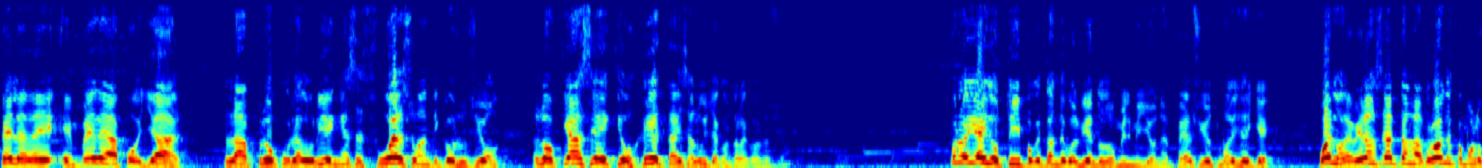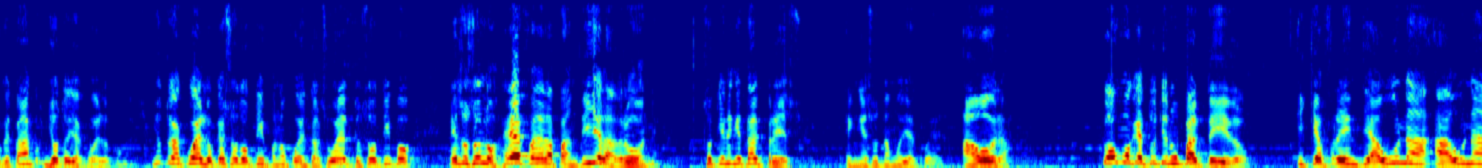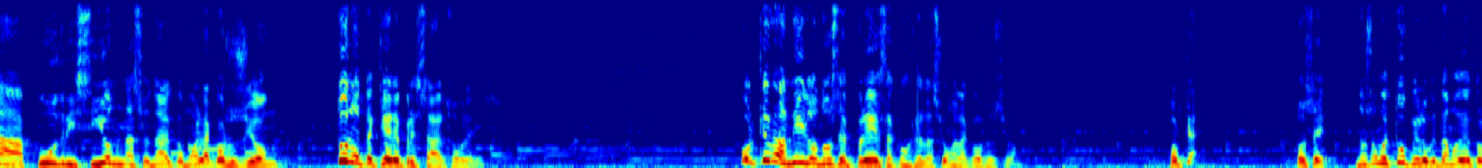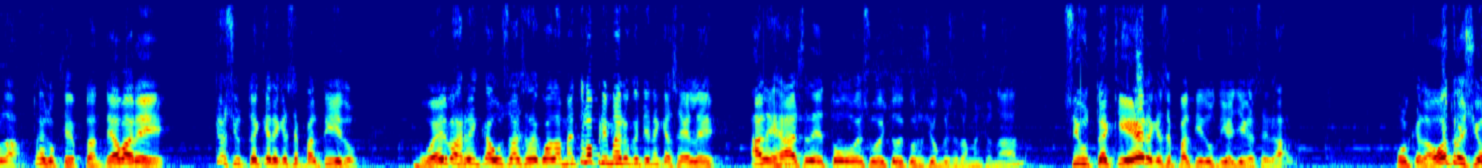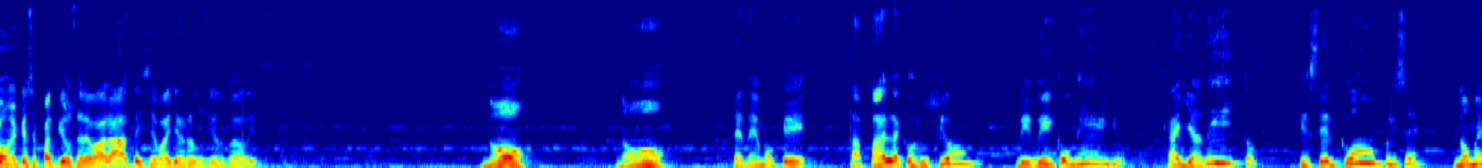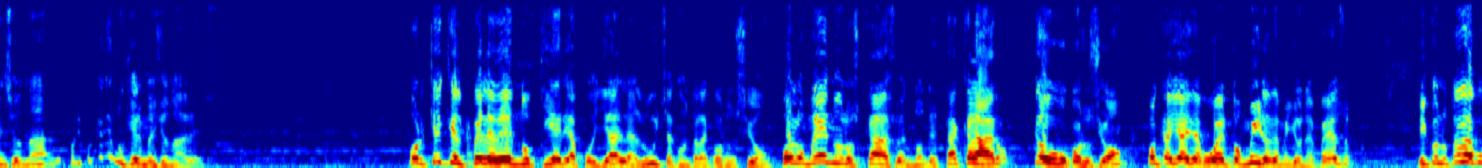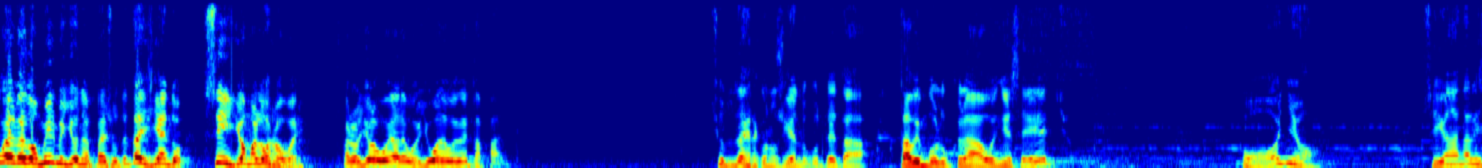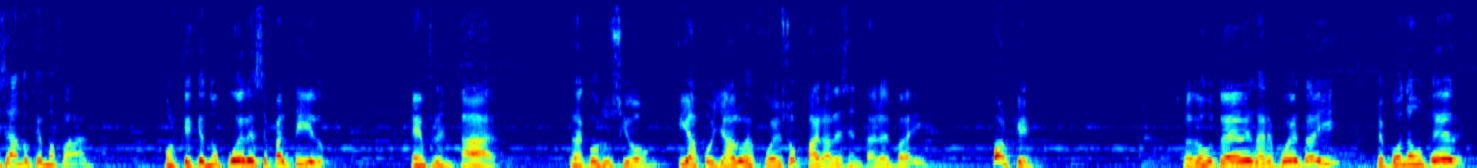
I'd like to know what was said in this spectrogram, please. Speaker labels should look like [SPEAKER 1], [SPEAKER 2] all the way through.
[SPEAKER 1] PLD, en vez de apoyar la Procuraduría en ese esfuerzo anticorrupción, lo que hace es que objeta esa lucha contra la corrupción. Pero ahí hay dos tipos que están devolviendo dos mil millones de pesos. Y tú me dices que, bueno, deberían ser tan ladrones como los que están. Yo estoy de acuerdo con eso. Yo estoy de acuerdo que esos dos tipos no pueden estar sueltos. Esos tipos, esos son los jefes de la pandilla de ladrones. Esos tienen que estar presos. En eso estamos de acuerdo. Ahora, ¿cómo que tú tienes un partido y que frente a una, a una pudrición nacional como es la corrupción, tú no te quieres expresar sobre eso? ¿Por qué Danilo no se expresa con relación a la corrupción? ¿Por qué? Entonces, no somos estúpidos los que estamos de otro lado. Entonces, lo que plantea Baré, que si usted quiere que ese partido vuelva a reencauzarse adecuadamente, lo primero que tiene que hacerle es alejarse de todos esos hechos de corrupción que se están mencionando. Si usted quiere que ese partido un día llegue a ser algo. Porque la otra opción es que ese partido se desbarate y se vaya reduciendo cada día. No, no. Tenemos que tapar la corrupción, vivir con ellos, calladito, que ser cómplice, no mencionar. ¿Por qué no quieren mencionar eso? ¿Por qué que el PLD no quiere apoyar la lucha contra la corrupción? Por lo menos en los casos en donde está claro que hubo corrupción, porque ahí hay devuelto miles de millones de pesos. Y cuando usted devuelve dos mil millones de pesos, usted está diciendo, sí, yo me lo robé, pero yo lo voy a devolver, yo voy a devolver esta parte. Si usted está reconociendo que usted está, estaba involucrado en ese hecho. Coño, sigan analizando qué más falta. Porque es que no puede ese partido enfrentar la corrupción y apoyar los esfuerzos para desentar el país. ¿Por qué? Se lo dejo a ustedes esa respuesta ahí, respondan ustedes.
